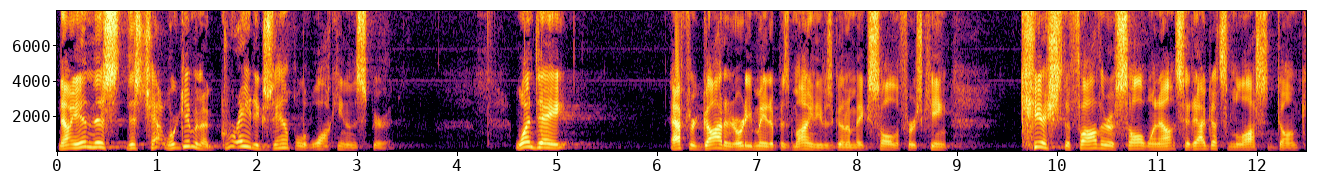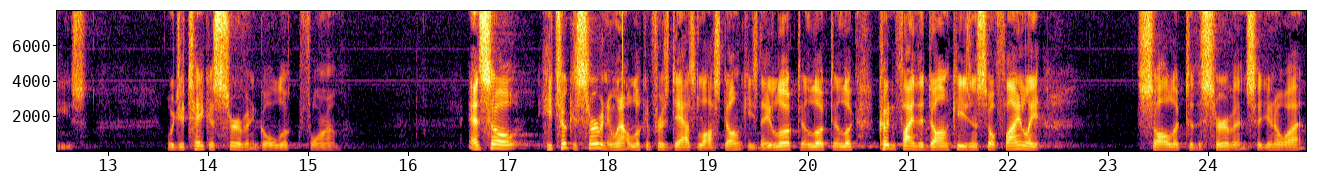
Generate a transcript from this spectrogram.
Now, in this, this chat, we're given a great example of walking in the Spirit. One day, after God had already made up his mind he was going to make Saul the first king, Kish, the father of Saul, went out and said, hey, I got some lost donkeys. Would you take a servant and go look for them? And so he took his servant and went out looking for his dad's lost donkeys. And they looked and looked and looked, couldn't find the donkeys. And so finally, Saul looked to the servant and said, You know what?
